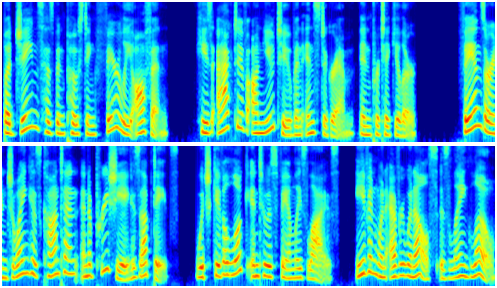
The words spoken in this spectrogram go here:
but James has been posting fairly often. He's active on YouTube and Instagram, in particular. Fans are enjoying his content and appreciate his updates, which give a look into his family's lives, even when everyone else is laying low.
